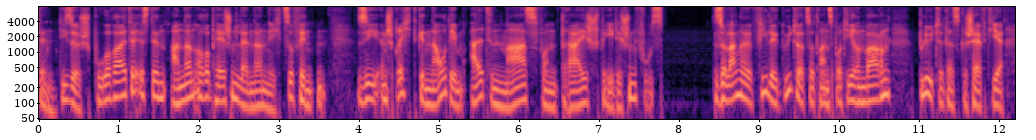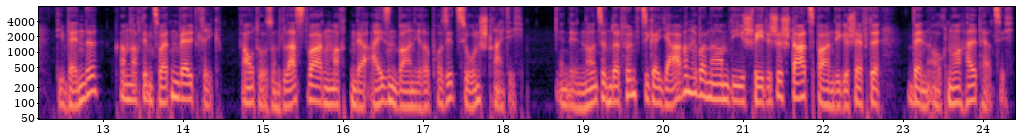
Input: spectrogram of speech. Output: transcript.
denn diese Spurweite ist in anderen europäischen Ländern nicht zu finden. Sie entspricht genau dem alten Maß von drei schwedischen Fuß. Solange viele Güter zu transportieren waren, blühte das Geschäft hier. Die Wende kam nach dem Zweiten Weltkrieg. Autos und Lastwagen machten der Eisenbahn ihre Position streitig. In den 1950er Jahren übernahm die schwedische Staatsbahn die Geschäfte, wenn auch nur halbherzig.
